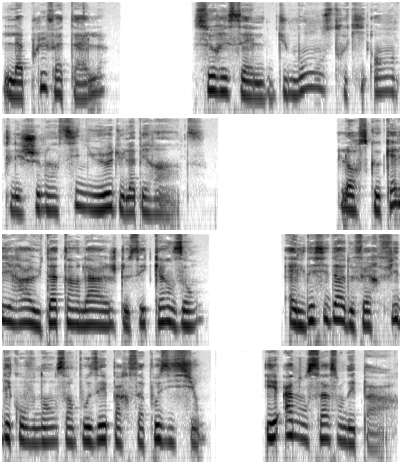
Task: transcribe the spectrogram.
la plus fatale, serait celle du monstre qui hante les chemins sinueux du labyrinthe. Lorsque Kalira eut atteint l'âge de ses quinze ans, elle décida de faire fi des convenances imposées par sa position et annonça son départ.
